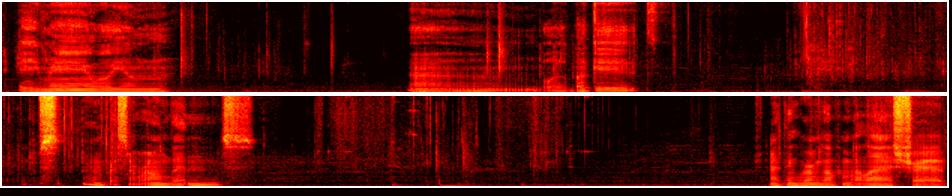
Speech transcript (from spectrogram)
to. Amen, William. Um, blood buckets. Oops, I'm pressing the wrong buttons. I think where I'm going for my last trap.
